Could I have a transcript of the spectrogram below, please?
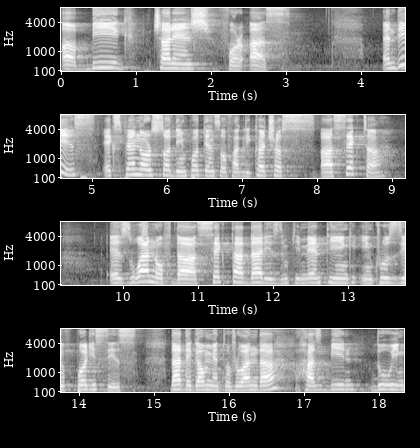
a big challenge for us. And this explains also the importance of agriculture uh, sector as one of the sector that is implementing inclusive policies that the government of Rwanda has been doing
